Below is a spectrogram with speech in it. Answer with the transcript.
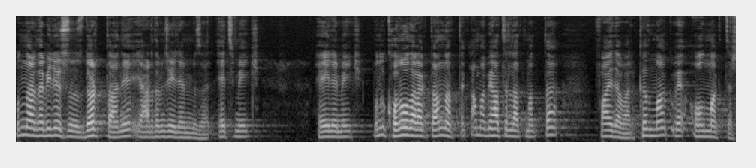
Bunlarda biliyorsunuz dört tane yardımcı eylemimiz var. Etmek, eylemek. Bunu konu olarak da anlattık ama bir hatırlatmakta fayda var. Kılmak ve olmaktır.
